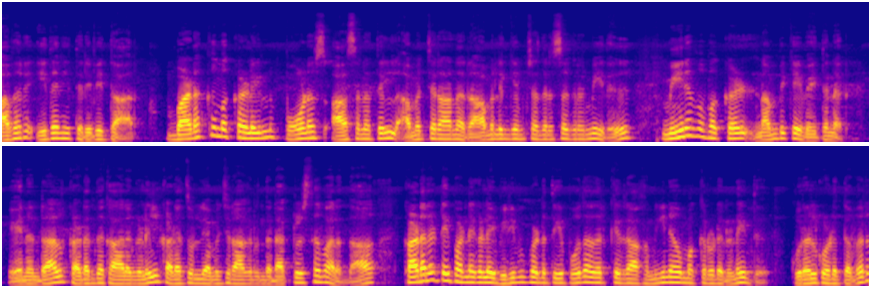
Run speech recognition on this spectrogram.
அவர் இதனை தெரிவித்தார். வடக்கு மக்களின் போனஸ் ஆசனத்தில் அமைச்சரான ராமலிங்கம் சந்திரசேகரன் மீது மீனவ மக்கள் நம்பிக்கை வைத்தனர். ஏனென்றால் கடந்த காலங்களில் கடற்தொழில் அமைச்சராக இருந்த டாக்டர் சிவானந்தா கடலட்டை பண்ணைகளை விரிவுபடுத்திய போது அதற்கு எதிராக மீனவ மக்களுடன் இணைந்து குரல் கொடுத்தவர்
